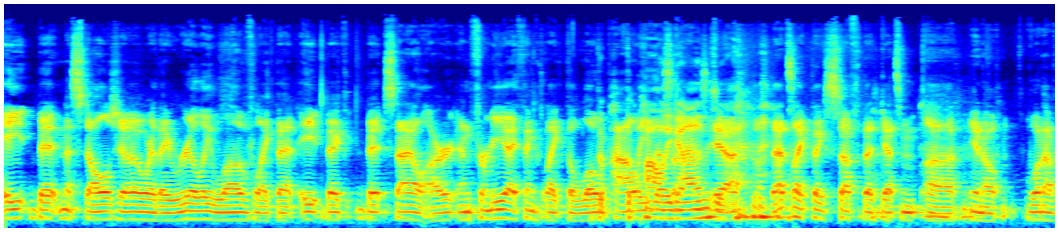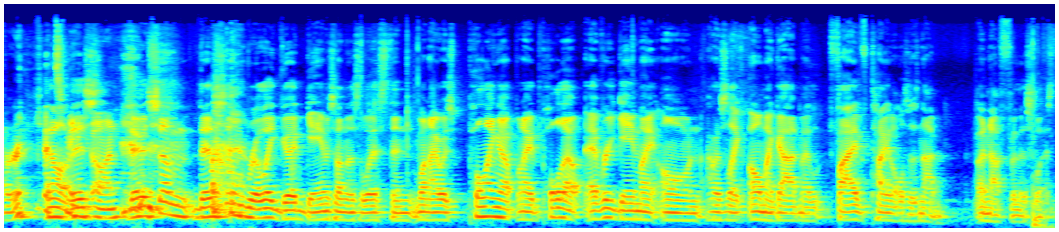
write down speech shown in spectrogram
8-bit nostalgia where they really love like that 8-bit bit style art and for me I think like the low The- the poly polygons, designs, yeah, yeah. that's like the stuff that gets uh you know whatever gets No, me there's, going there's some there's some really good games on this list, and when I was pulling up, when I pulled out every game I own, I was like, oh my god, my five titles is not enough for this list.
